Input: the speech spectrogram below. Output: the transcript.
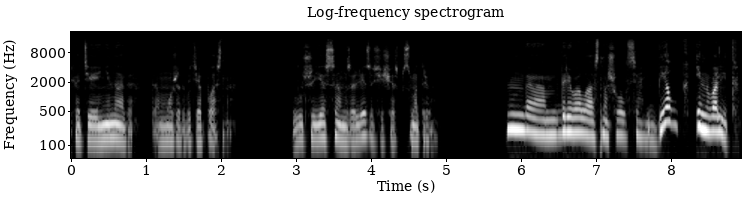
Хотя и не надо, там может быть опасно. Лучше я сам залезу, сейчас посмотрю». Да, древолаз нашелся. Белк-инвалид.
